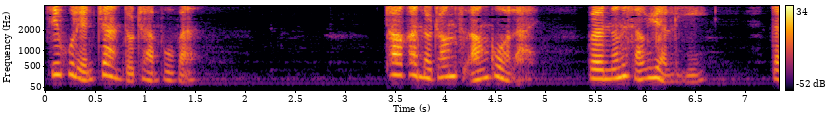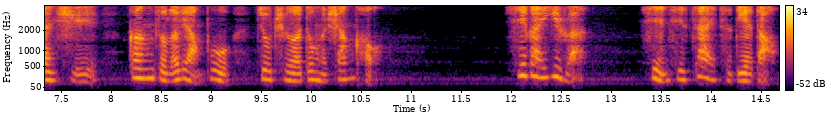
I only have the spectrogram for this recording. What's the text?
几乎连站都站不稳。他看到张子安过来，本能的想远离，但是刚走了两步就扯动了伤口。膝盖一软，险些再次跌倒。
